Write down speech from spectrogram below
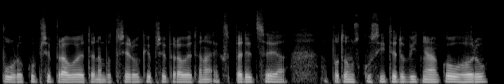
půl roku připravujete nebo tři roky připravujete na expedici a, a potom zkusíte dobít nějakou horu.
